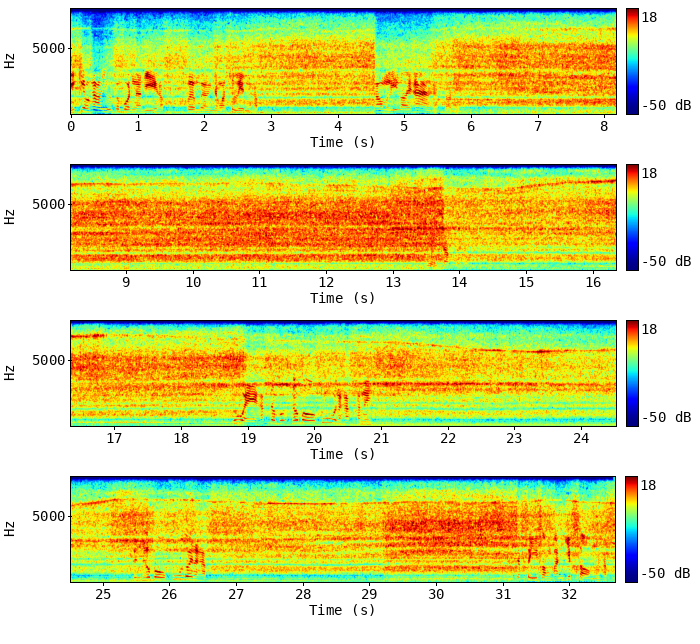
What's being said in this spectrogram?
นี้เกี่ยวข้าวอยู่ตำบลนาดีครับอำเภอเมืองจังหวัดสุรินทร์ครับข้าวมะลิร้อยห้าครับตอนนี้ สวยจังเลยครับ ตู้ เทอร์โบเทอร์โบคู่นะครับคันนี้ เป็นเทอร์โบคู่ด้วยนะครับ จะปี 2022 นะครับ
